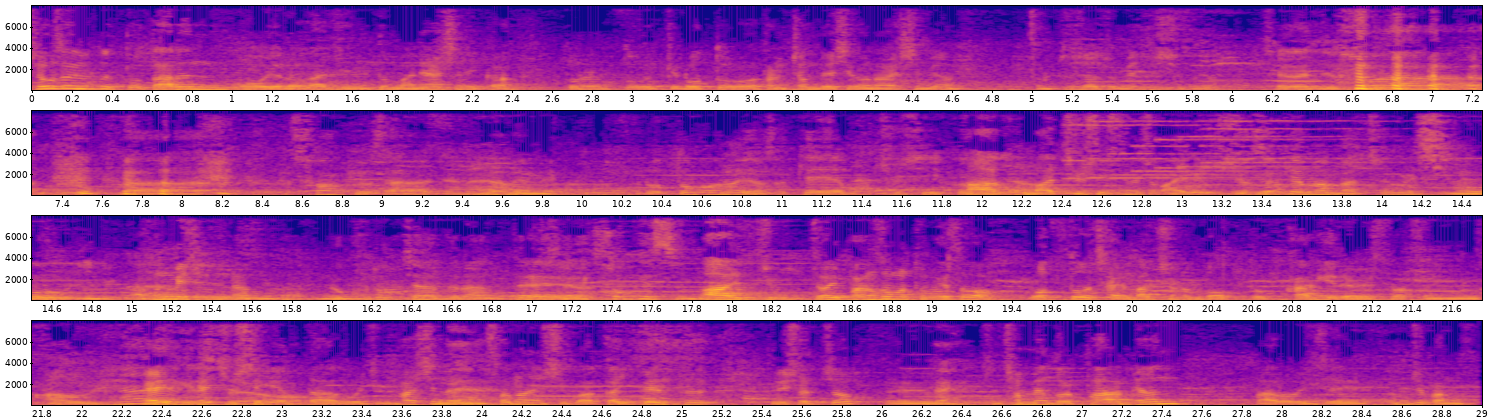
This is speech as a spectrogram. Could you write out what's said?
최우 선생님도 또 다른 뭐 여러 가지 일도 많이 하시니까 돈을 또 이렇게 로또로 당첨되시거나 하시면 좀 투자 좀 해주시고요. 제가 이제 수학 교과 수학 교사잖아요. 네네네. 로또 번호 6개 맞출 수 있거든요. 아, 그럼 맞출 수 있으면 좀 알려주시고요. 여섯 개만 맞추면 15억이니까. 아, 흥미진진합니다. 이 구독자들한테 네. 제가 쏘겠습니다. 아, 지금 저희 방송을 통해서 로또 잘 맞추는 법도 강의를 수학생님으로서 아우, 해야 해, 되겠어요. 해주시겠다고 지금 하시는 네. 선언이시고 아까 이벤트 들으셨죠? 네. 네. 지금 천명 돌파하면 바로 이제 음주 방송.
